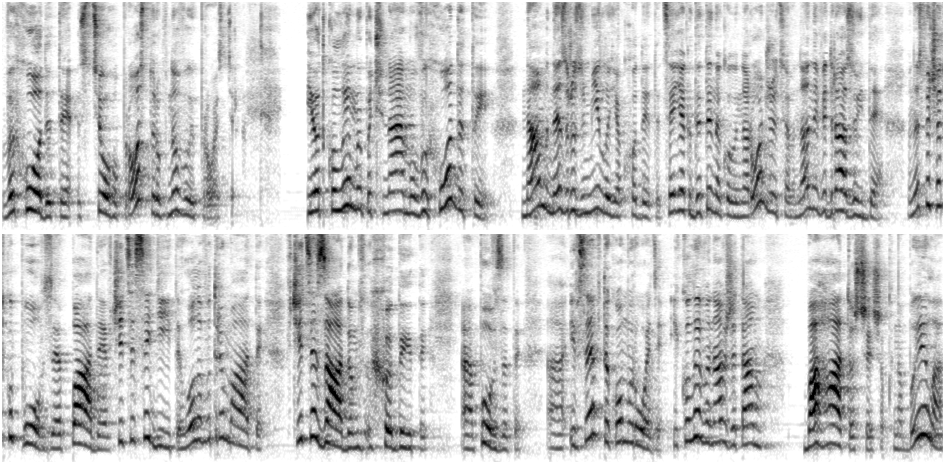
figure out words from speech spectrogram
виходити з цього простору в новий простір. І от коли ми починаємо виходити, нам не зрозуміло, як ходити. Це як дитина, коли народжується, вона не відразу йде. Вона спочатку повзає, падає, вчиться сидіти, голову тримати, вчиться задом ходити, повзати. І все в такому роді. І коли вона вже там багато шишок набила,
